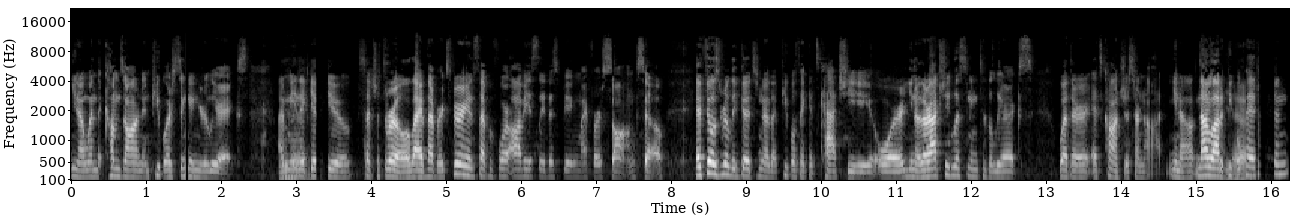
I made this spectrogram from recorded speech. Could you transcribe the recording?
you know, when it comes on and people are singing your lyrics. I mean, it gives you such a thrill. I've never experienced that before, obviously, this being my first song. So it feels really good to know that people think it's catchy or, you know, they're actually listening to the lyrics whether it's conscious or not. You know, not a lot of people yeah. pay attention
